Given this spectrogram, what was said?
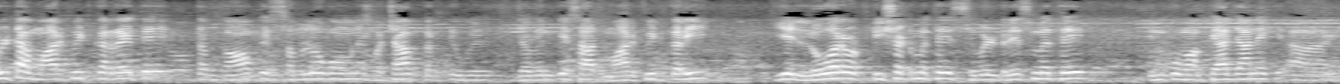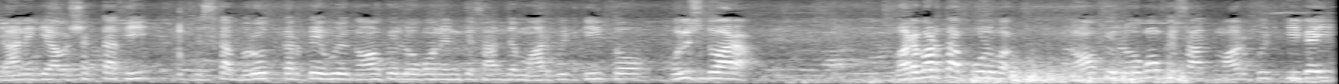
उल्टा मारपीट कर रहे थे। तब गाँव के सब लोगों ने बचाव करते हुए जब इनके साथ मारपीट करी ये लोअर और टी शर्ट में थे सिविल ड्रेस में थे। इनको वहाँ क्या जाने की जाने की आवश्यकता थी? इसका विरोध करते हुए गाँव के लोगों ने इनके साथ जब मारपीट की तो पुलिस द्वारा बर्बरतापूर्वक गाँव के लोगों के साथ मारपीट की गई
